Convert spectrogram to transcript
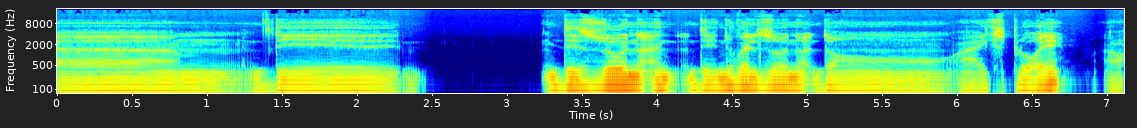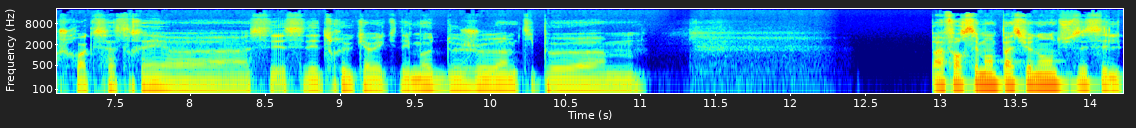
Euh, des, des zones, des nouvelles zones dans, à explorer. Alors je crois que ça serait, euh, c'est des trucs avec des modes de jeu un petit peu euh, pas forcément passionnants. Tu sais, c'est le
